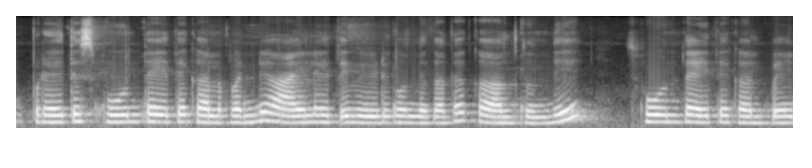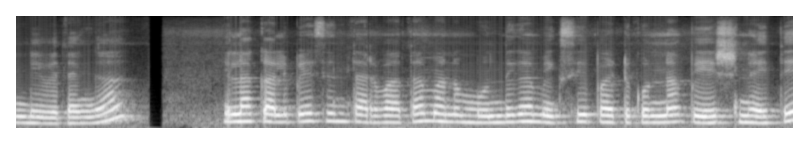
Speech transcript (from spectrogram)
ఇప్పుడైతే స్పూన్తో అయితే కలపండి. ఆయిల్ అయితే వేడిగా ఉంది కదా కాలుతుంది. స్పూన్తో అయితే కలిపేయండి ఈ విధంగా. ఇలా కలిపేసిన తర్వాత మనం ముందుగా మిక్సీ పట్టుకున్న పేస్ట్ని అయితే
